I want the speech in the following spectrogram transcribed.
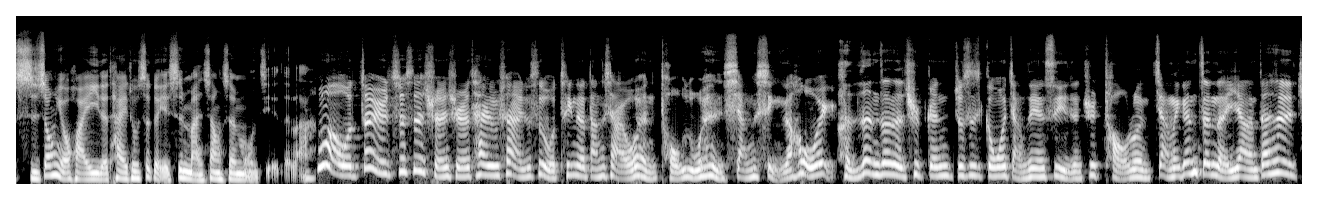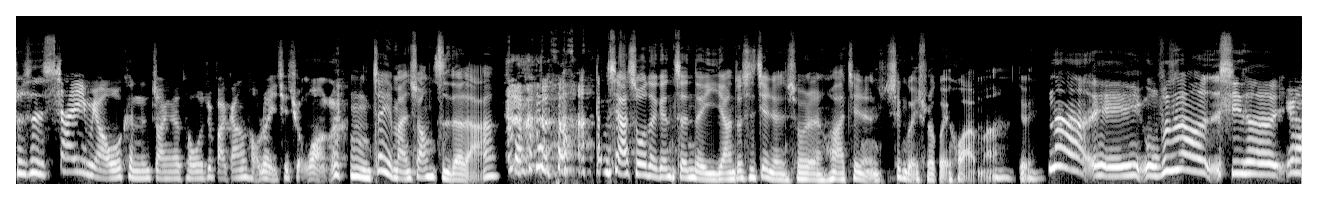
始终有怀疑的态度，这个也是蛮上升摩羯的啦。哇，我对于就是玄学的态度下来，就是我听的当下我会很投入，我会很相信，然后我会很认真的去跟就是跟我讲这件事情的人去讨论，讲的跟真的一样。但是就是下一秒我可能转个头，我就把刚刚讨论一切全忘了。嗯，这也蛮双子的啦。当下说的跟真的一样，都、就是见人说人话，见人见鬼说鬼话嘛。对。那诶，我不知道希特，因为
